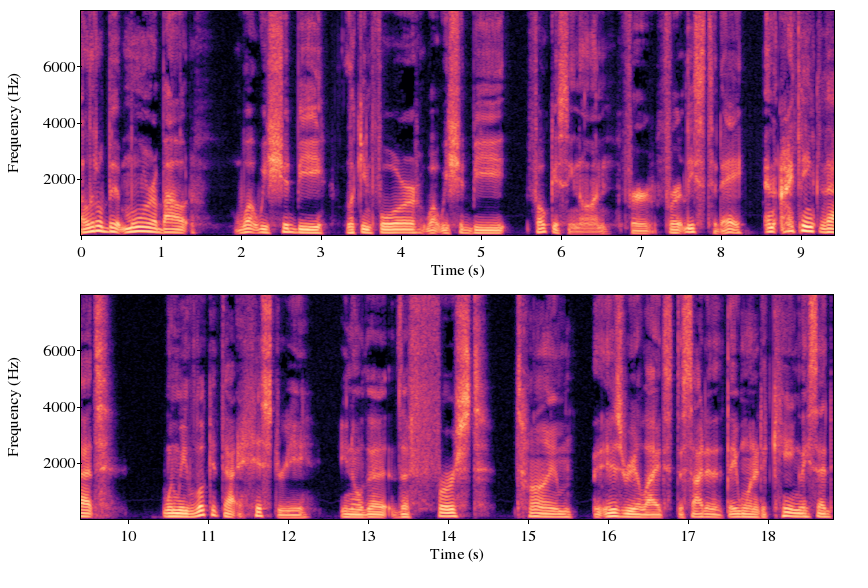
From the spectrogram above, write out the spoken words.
a little bit more about what we should be looking for, what we should be focusing on for, for at least today. And I think that when we look at that history, you know, the, the first time the Israelites decided that they wanted a king, they said,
